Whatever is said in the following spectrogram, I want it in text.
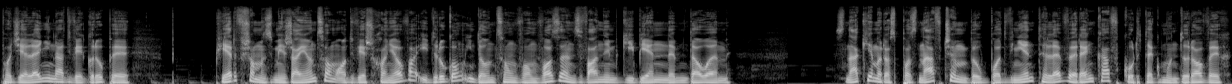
podzieleni na dwie grupy. Pierwszą zmierzającą od Wierzchoniowa i drugą idącą wąwozem zwanym Gibiennym Dołem. Znakiem rozpoznawczym był podwinięty lewy rękaw kurtek mundurowych.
